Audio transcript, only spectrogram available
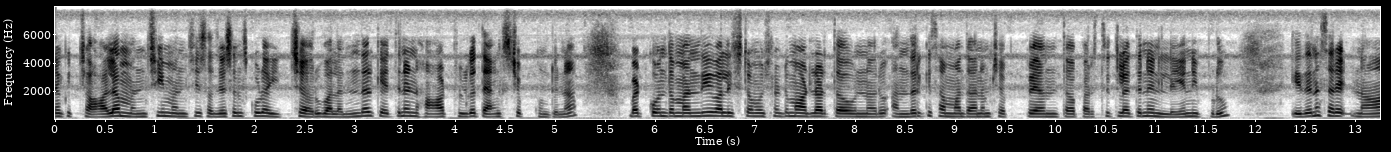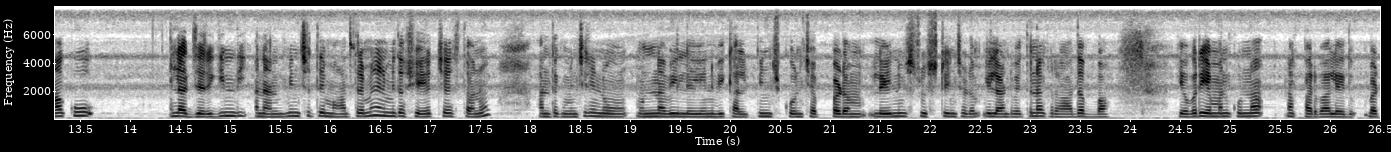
నాకు చాలా మంచి మంచి సజెషన్స్ కూడా ఇచ్చారు. వాళ్ళందరికీ అయితే నేను హార్ట్ఫుల్గా థ్యాంక్స్ చెప్పుకుంటున్నా. బట్ కొంతమంది వాళ్ళు ఇష్టం వచ్చినట్టు మాట్లాడుతూ ఉన్నారు. అందరికీ సమాధానం చెప్పేంత పరిస్థితులు అయితే నేను లేను ఇప్పుడు. ఏదైనా సరే నాకు ఇలా జరిగింది అని అనిపించితే మాత్రమే నేను మీతో షేర్ చేస్తాను. అంతకుమించి నేను ఉన్నవి లేనివి కల్పించుకొని చెప్పడం లేనివి సృష్టించడం ఇలాంటివి అయితే నాకు రాదబ్బా. ఎవరు ఏమనుకున్నా నాకు పర్వాలేదు. బట్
